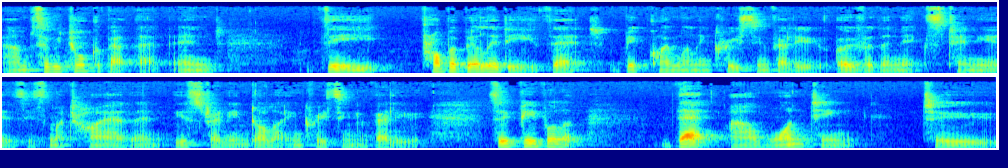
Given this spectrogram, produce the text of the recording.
Um, so we talk about that, and the probability that Bitcoin will increase in value over the next 10 years is much higher than the Australian dollar increasing in value. So people that are wanting to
